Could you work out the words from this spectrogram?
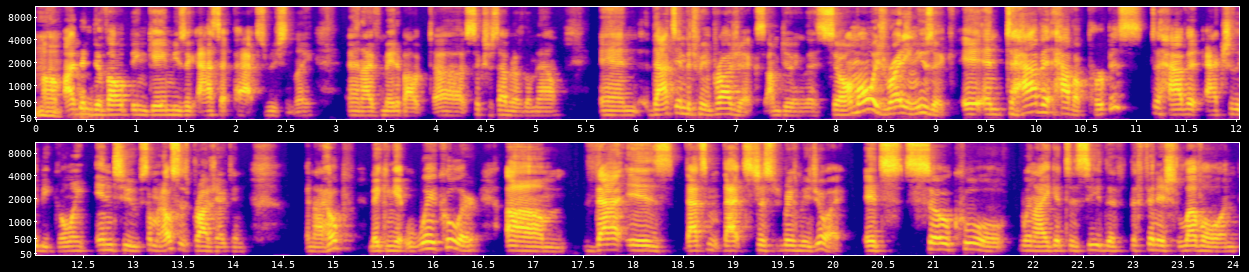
Um, mm-hmm. Um, I've been developing game music asset packs recently, and I've made about uh, six or seven of them now. And that's in between projects. I'm doing this, so I'm always writing music, and to have it have a purpose, to have it actually be going into someone else's project, and and I hope making it way cooler. Um, that is that's that's just brings me joy it's so cool when I get to see the the finished level and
